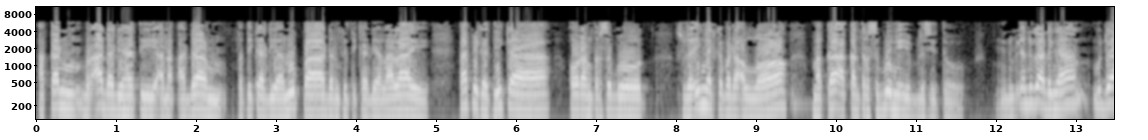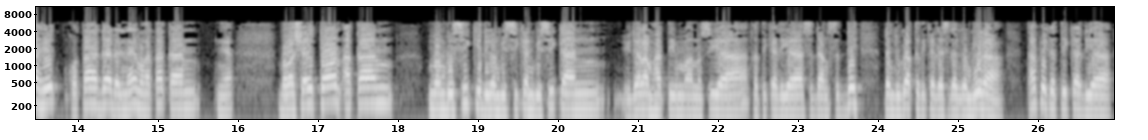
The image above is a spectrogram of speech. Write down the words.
akan berada di hati anak Adam ketika dia lupa dan ketika dia lalai. Tapi ketika orang tersebut sudah ingat kepada Allah, maka akan tersembunyi iblis itu. Ya, demikian juga dengan Mujahid, Kota ada dan lain mengatakan ya bahwa syaitan akan membisiki dengan bisikan-bisikan di dalam hati manusia ketika dia sedang sedih dan juga ketika dia sedang gembira. Tapi ketika dia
